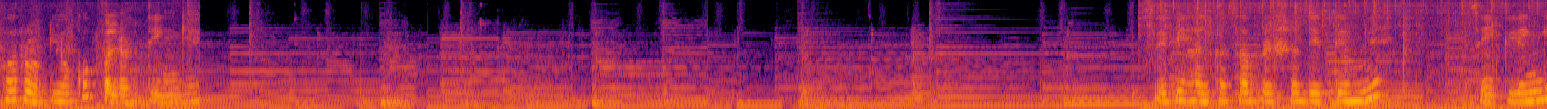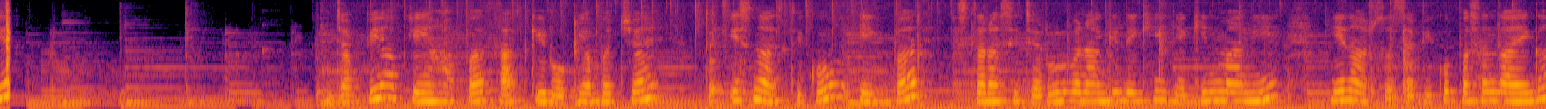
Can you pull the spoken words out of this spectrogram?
और रोटियों को पलट देंगे। इसे भी हल्का सा प्रेशर देते हुए सेक लेंगे। जब भी आपके यहाँ पर रात की रोटियाँ बच जाए तो इस नाश्ते को एक बार इस तरह से ज़रूर बना के देखिए। यकीन मानिए, ये नाश्ता सभी को पसंद आएगा।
